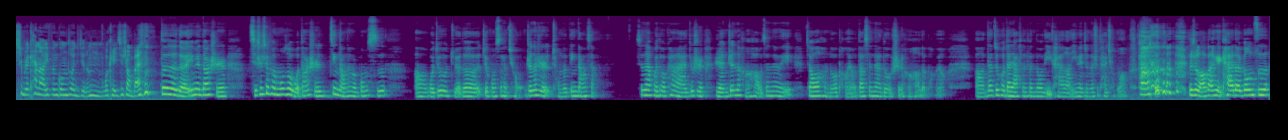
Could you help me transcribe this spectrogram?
是不是看到一份工作就觉得嗯，我可以去上班？对对对，因为当时其实这份工作，我当时进到那个公司，嗯，我就觉得这个公司很穷，真的是穷的叮当响。现在回头看来，就是人真的很好，我在那里交了很多朋友，到现在都是很好的朋友。嗯，但最后大家纷纷都离开了，因为真的是太穷了。就是老板给开的工资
